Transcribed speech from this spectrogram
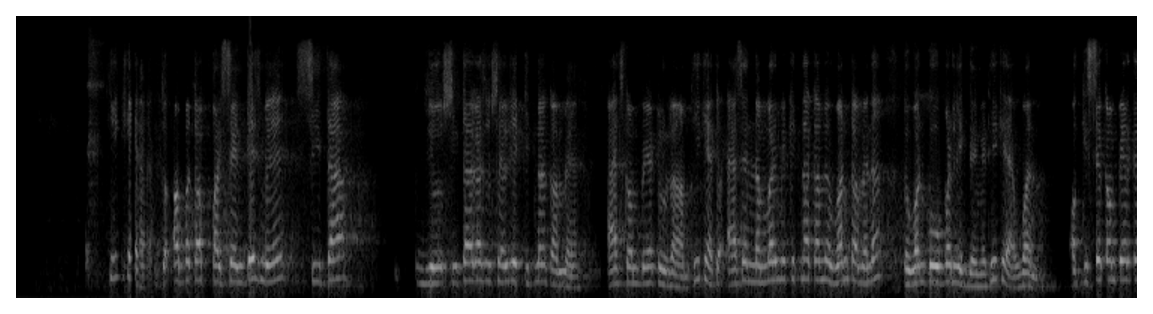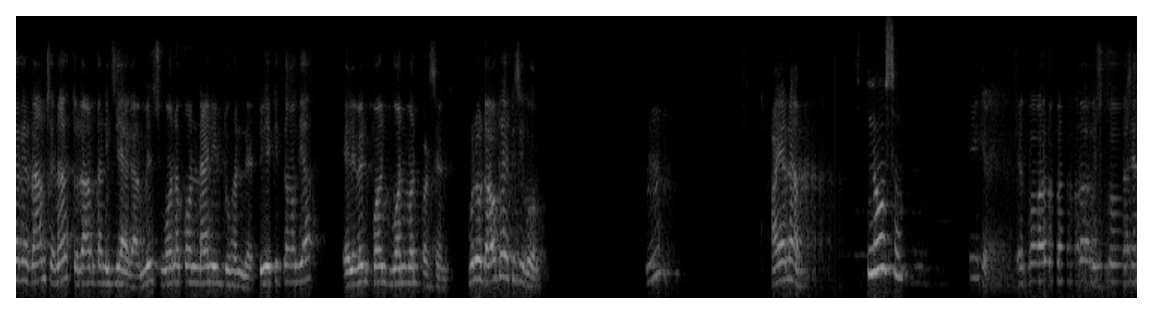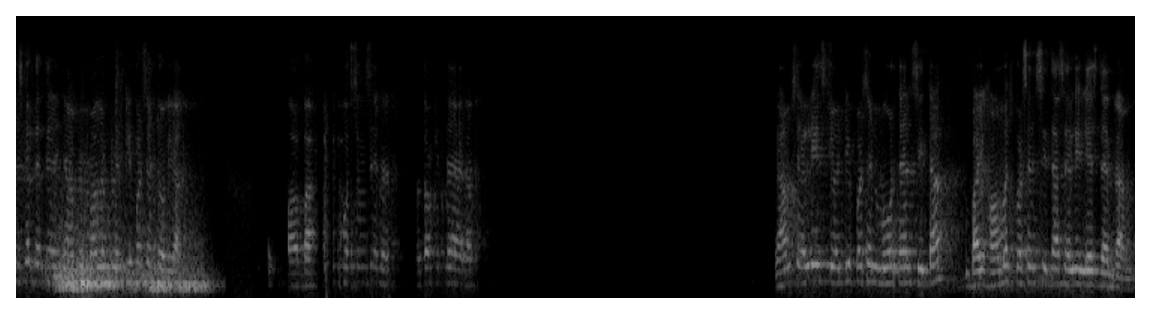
ठीक है तो अब बताओ परसेंटेज में सीता जो सीता का जो सैलरी है कितना कम है एज कंपेयर टू राम ठीक है? तो ऐसे नंबर में कितना कम है? वन कम है ना? तो वन को ऊपर लिख देंगे ठीक है? वन और किससे कंपेयर करें? राम से ना? तो राम का नीचे आएगा। Means one upon nine into hundred तो ये कितना हो गया? Eleven point one one percent बोलो डाउट है किसी को? हम्म? हाँ ना नो सर ठीक है। एक और बताओ इसको चेंज कर देते हैं। यहाँ पे मान लो ट्वेंटी परसेंट हो गया। और बाकी क्वेश्चन से ना? बताओ कितना आएगा? Ram salary is twenty percent more than Sita by how much percent Sita salary less than Ram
